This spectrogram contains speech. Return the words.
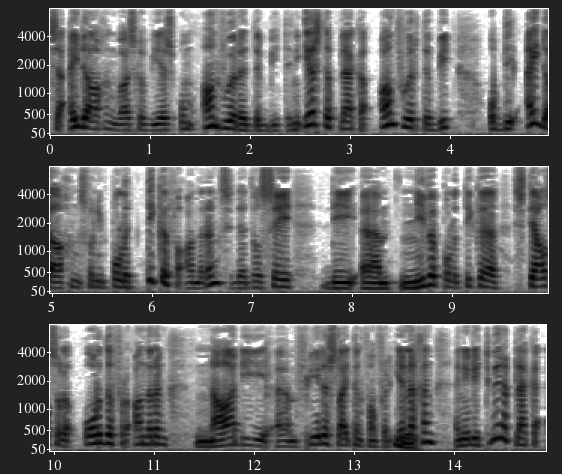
se uitdaging was gewees om antwoorde te bied. In die eerste plek 'n antwoord te bied op die uitdagings van die politieke veranderings. Dit wil sê die ehm um, nuwe politieke stelsel, ordeverandering na die um, vredesluiting van vereniging hmm. en in die tweede plek 'n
